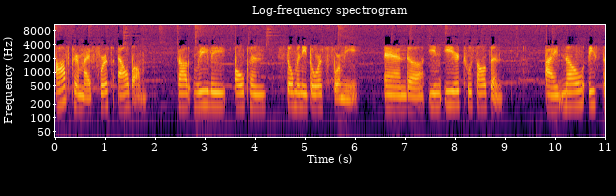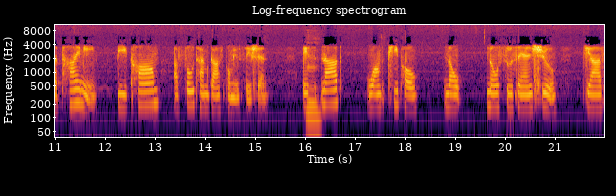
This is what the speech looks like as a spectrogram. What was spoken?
after my first album, God really opened so many doors for me. And uh, in year 2000, I know it's the timing become a full-time gospel musician. It's not want people know know Suzanne Shu just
